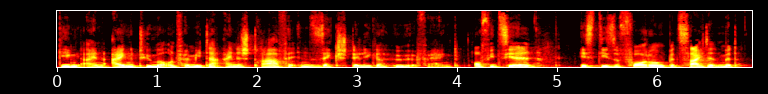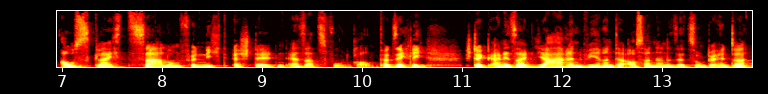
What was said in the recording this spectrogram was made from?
gegen einen Eigentümer und Vermieter eine Strafe in sechsstelliger Höhe verhängt. Offiziell ist diese Forderung bezeichnet mit Ausgleichszahlung für nicht erstellten Ersatzwohnraum. Tatsächlich steckt eine seit Jahren währende Auseinandersetzung dahinter,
